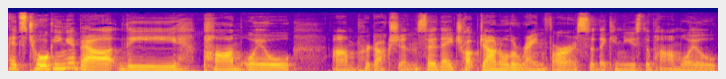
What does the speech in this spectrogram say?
it's talking about the palm oil um, production. So they chop down all the rainforest so they can use the palm oil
